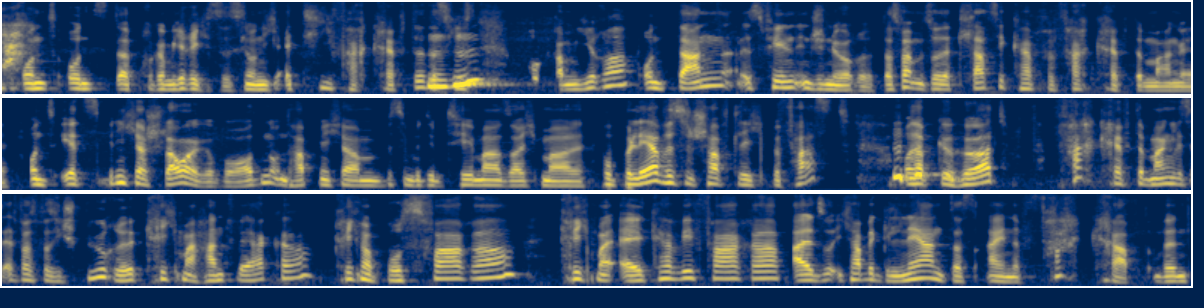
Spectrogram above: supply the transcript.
ja. und uns, da programmiere ich es, noch nicht IT-Fachkräfte, das mhm. hieß Programmierer und dann, es fehlen Ingenieure. Das war so der Klassiker für Fachkräfte. Fachkräftemangel. Und jetzt bin ich ja schlauer geworden und habe mich ja ein bisschen mit dem Thema, sag ich mal, populärwissenschaftlich befasst und habe gehört, Fachkräftemangel ist etwas, was ich spüre. Krieg mal Handwerker, krieg mal Busfahrer, krieg mal Lkw-Fahrer. Also ich habe gelernt, dass eine Fachkraft, und wenn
